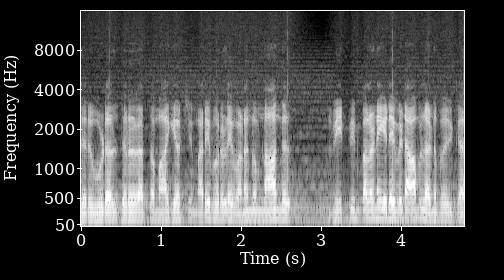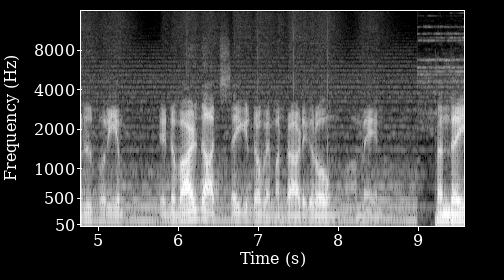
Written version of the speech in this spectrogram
திருவுடல் திரு ரத்தம் ஆகியவற்றின் மறைபொருளை வணங்கும் நாங்கள் மீட்பின் பலனை இடைவிடாமல் அனுபவிக்க அருள் புரியும். என்று வாழ்ந்து ஆட்சி செய்கின்றோம் மன்றாடுகிறோம் அமேன் தந்தை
